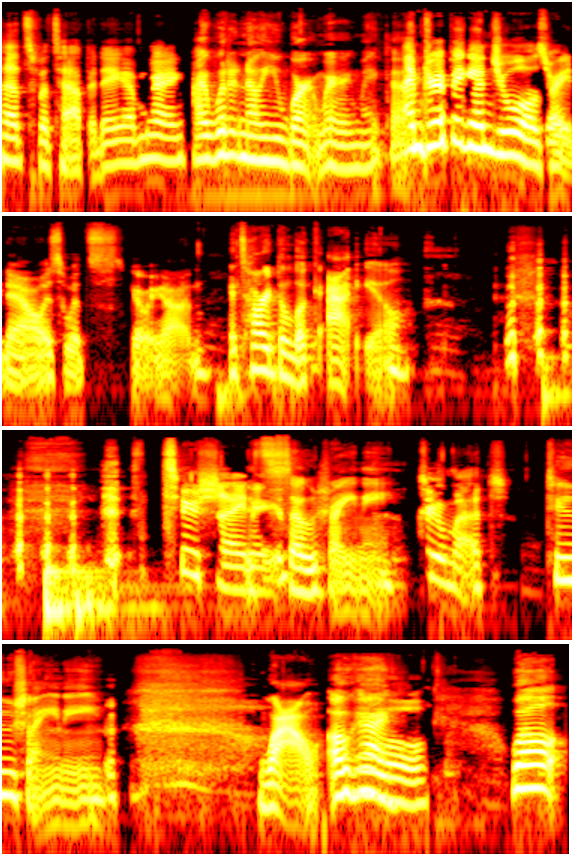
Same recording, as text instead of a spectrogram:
that's what's happening. I'm wearing. I wouldn't know you weren't wearing makeup. I'm dripping in jewels right now. Is what's going on. It's hard to look at you. Too shiny. It's so shiny. Too much. Too shiny. Wow. Okay. Oh. Well,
